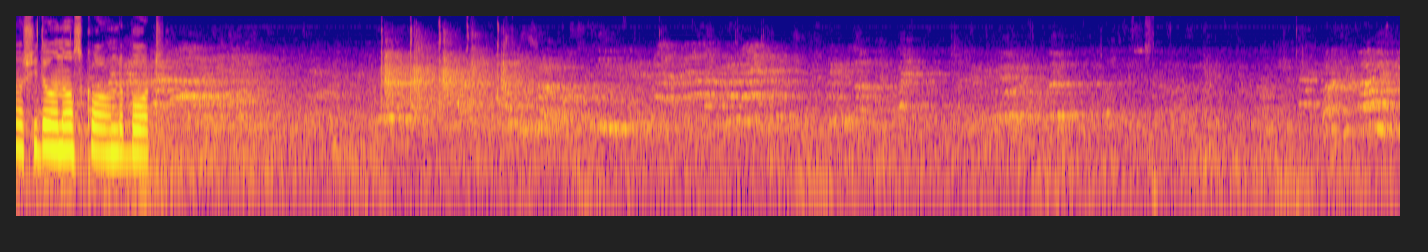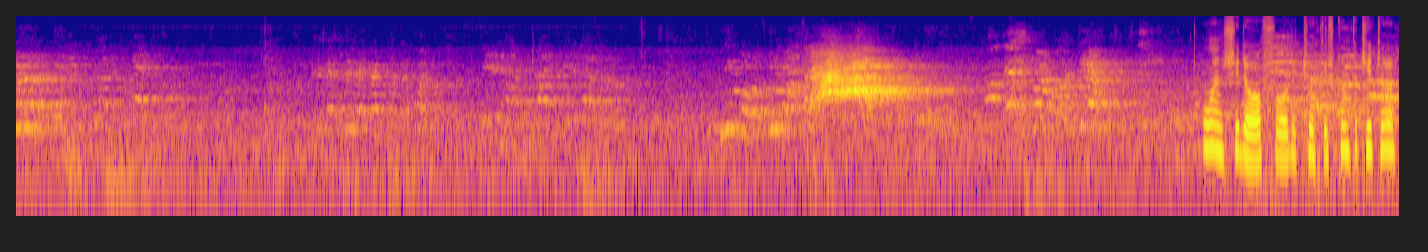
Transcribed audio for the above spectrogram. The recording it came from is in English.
No, she don't score on the board. One Shido for the Turkish competitor.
